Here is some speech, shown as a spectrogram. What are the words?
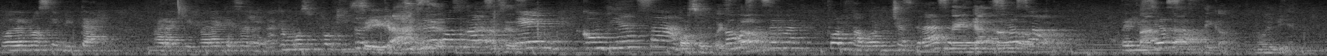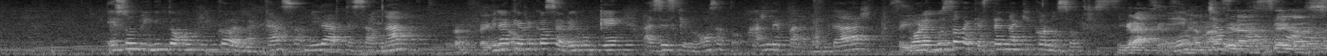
podernos invitar para aquí, para que se relajemos un poquito. Sí, gracias, Hacemos más gracias. en confianza. Por supuesto. Vamos a hacer más. Por favor, muchas gracias. Me encantó Delicioso. todo. Delicioso. Fantástico. Muy bien. Es un vinito muy rico de la casa, mira, artesanal. Perfecto. Mira qué rico se ve el buque. Así es que vamos a tomarle para brindar. Sí. Por el gusto de que estén aquí con nosotros. Gracias, Eh, muy muchas amable. De las, de Gracias. las,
